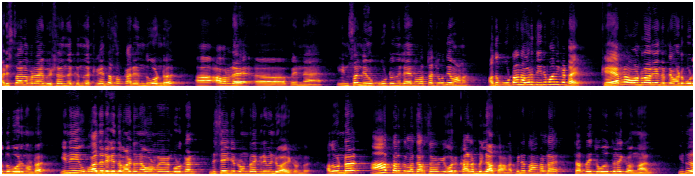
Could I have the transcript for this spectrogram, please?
അടിസ്ഥാനപരമായ വിഷയം നിൽക്കുന്നത് കേന്ദ്ര സർക്കാർ എന്തുകൊണ്ട് അവരുടെ പിന്നെ ഇൻസെന്റീവ് കൂട്ടുന്നില്ല എന്നുള്ള ഒറ്റ ചോദ്യമാണ്. അത് കൂട്ടാൻ അവർ തീരുമാനിക്കട്ടെ. കേരള ഓണറേറിയം കൃത്യമായിട്ട് കൊടുത്തു പോരുന്നുണ്ട്. ഇനി ഉപാധിരഹിതമായിട്ട് തന്നെ ഓണറേറിയം കൊടുക്കാൻ നിശ്ചയിച്ചിട്ടുണ്ട് അഗ്രിമെന്റുമായിട്ടുണ്ട് അതുകൊണ്ട് ആ തരത്തിലുള്ള ചർച്ചകൾക്ക് ഒരു കഴമ്പില്ലാത്തതാണ്. പിന്നെ താങ്കളുടെ ചർച്ച ഈ ചോദ്യത്തിലേക്ക് വന്നാൽ ഇത്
